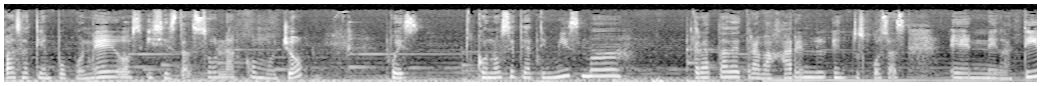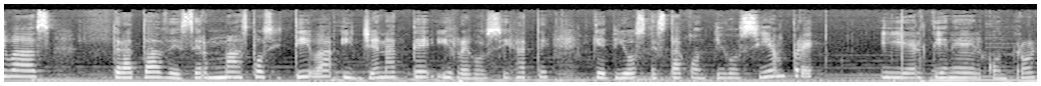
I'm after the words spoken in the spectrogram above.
pasa tiempo con ellos y si estás sola como yo, pues conócete a ti misma, trata de trabajar en, tus cosas en negativas, trata de ser más positiva y llénate y regocíjate que Dios está contigo siempre y Él tiene el control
